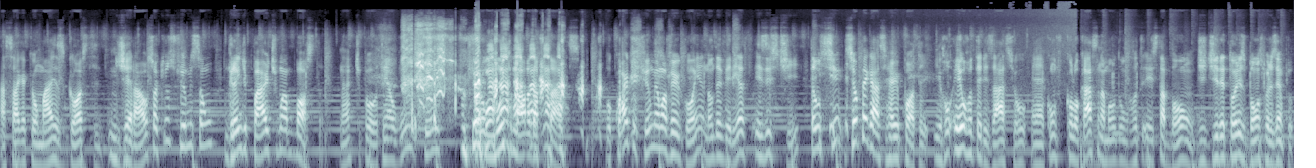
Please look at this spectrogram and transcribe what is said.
a saga que eu mais gosto em geral, só que os filmes são, grande parte, uma bosta, né? Tipo, tem alguns filmes que foram muito mal adaptados. O quarto filme é uma vergonha, não deveria existir. Então, se, se eu pegasse Harry Potter e ro- eu roteirizasse, ou é, colocasse na mão de um roteirista bom, de diretores bons, por exemplo,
